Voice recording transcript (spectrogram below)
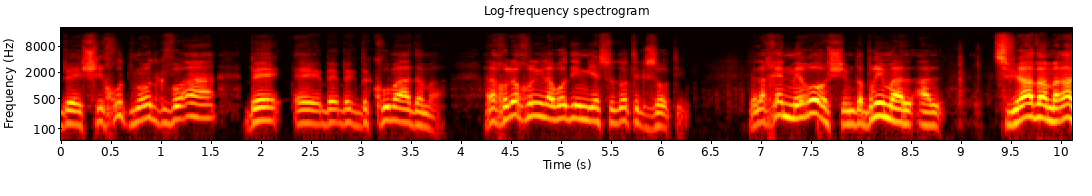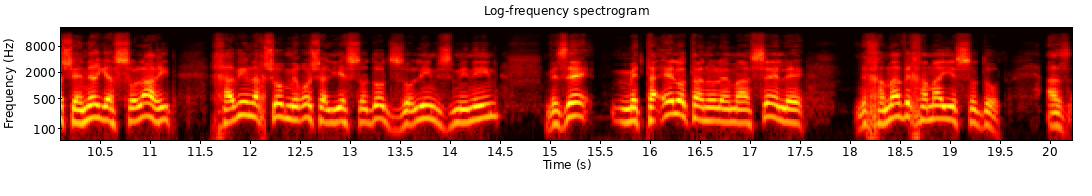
בשכיחות מאוד גבוהה אה, בקרום האדמה. אנחנו לא יכולים לעבוד עם יסודות אקזוטיים. ולכן מראש, כשמדברים על, על צבירה והמרה של אנרגיה סולארית, חייבים לחשוב מראש על יסודות זולים, זמינים, וזה מתעל אותנו למעשה לכמה וכמה יסודות. אז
